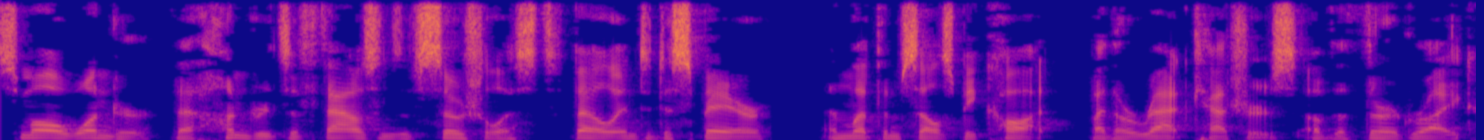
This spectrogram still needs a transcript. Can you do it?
Small wonder that hundreds of thousands of socialists fell into despair and let themselves be caught by the rat catchers of the Third Reich.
